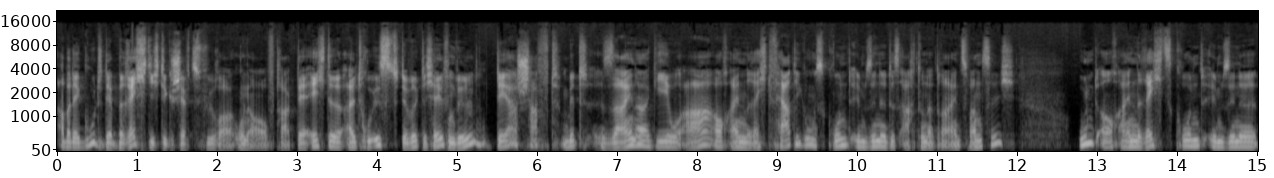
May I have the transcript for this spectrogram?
Aber der gute, der berechtigte Geschäftsführer ohne Auftrag, der echte Altruist, der wirklich helfen will, der schafft mit seiner GOA auch einen Rechtfertigungsgrund im Sinne des 823 und auch einen Rechtsgrund im Sinne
